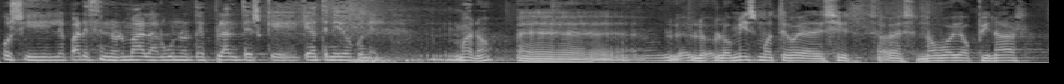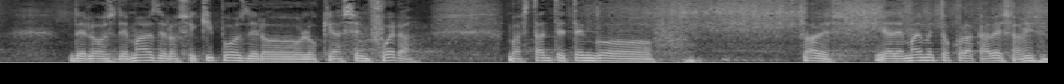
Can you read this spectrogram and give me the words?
o si le parece normal algunos desplantes que, que ha tenido con él. Bueno, eh, lo, lo mismo te voy a decir, ¿sabes? No voy a opinar de los demás, de los equipos, de lo, lo que hacen fuera. Bastante tengo, ¿sabes? Y además me toco la cabeza mismo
